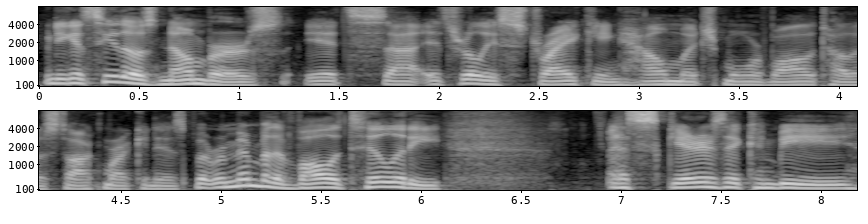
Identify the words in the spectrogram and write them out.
when you can see those numbers, it's uh, it's really striking how much more volatile the stock market is. But remember the volatility as scary as it can be,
